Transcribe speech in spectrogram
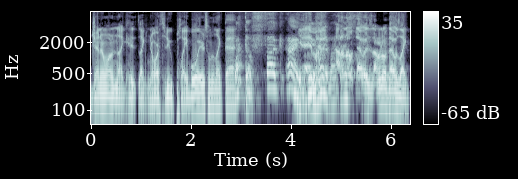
Jenner wanted like his, like North to do Playboy or something like that. what the fuck I Yeah, heard it might- about I don't know if that was. I don't know if that was like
